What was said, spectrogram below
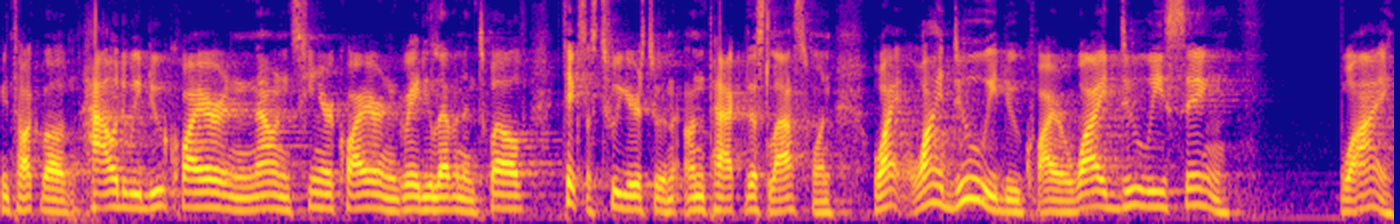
we talked about how do we do choir, and now in senior choir in grade 11 and 12. It takes us two years to unpack this last one. Why, why do we do choir? Why do we sing? Why?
